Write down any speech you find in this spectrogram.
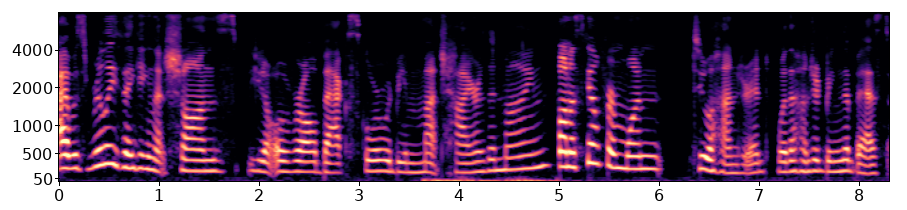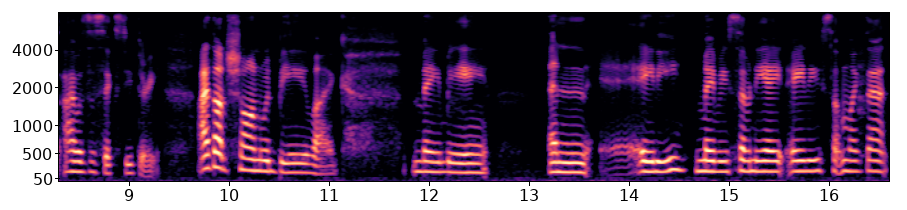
I was really thinking that Sean's, you know, overall back score would be much higher than mine. On a scale from 1 to 100, with 100 being the best, I was a 63. I thought Sean would be like maybe an 80, maybe 78, 80, something like that.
